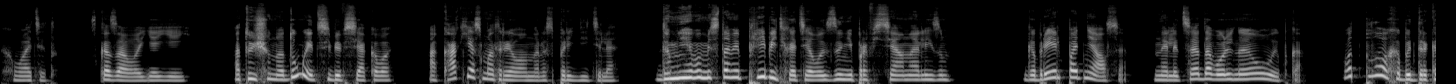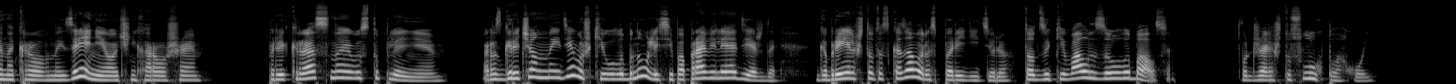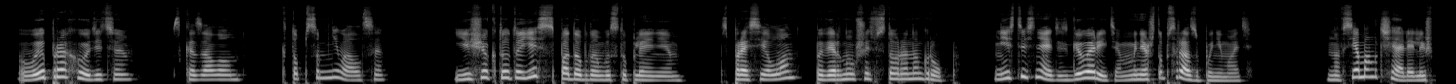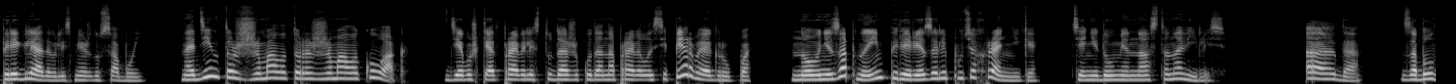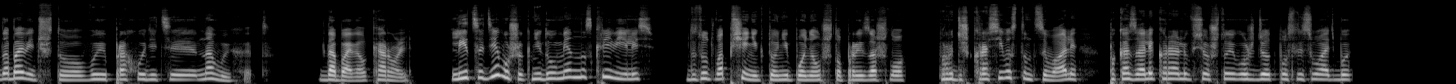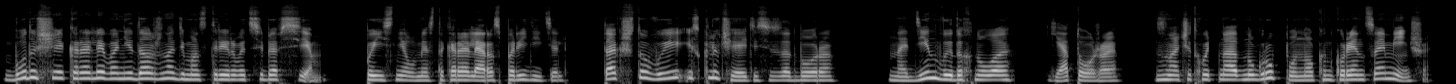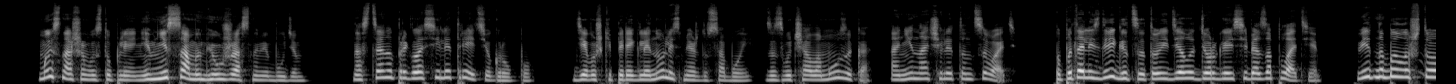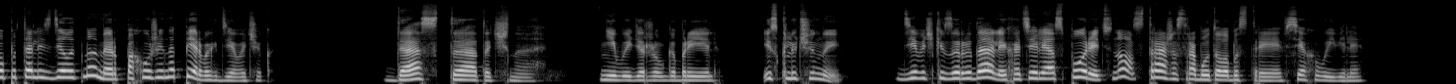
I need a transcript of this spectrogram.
«Хватит», — сказала я ей. «А то еще надумает себе всякого. А как я смотрела на распорядителя? Да мне его местами прибить хотелось за непрофессионализм». Габриэль поднялся. На лице довольная улыбка. Вот плохо быть драконокровной, зрение очень хорошее. Прекрасное выступление. Разгоряченные девушки улыбнулись и поправили одежды. Габриэль что-то сказал распорядителю, тот закивал и заулыбался. Вот жаль, что слух плохой. «Вы проходите», — сказал он. Кто б сомневался. «Еще кто-то есть с подобным выступлением?» — спросил он, повернувшись в сторону групп. «Не стесняйтесь, говорите, мне чтоб сразу понимать». Но все молчали, лишь переглядывались между собой. Надин то сжимала, то разжимала кулак. Девушки отправились туда же, куда направилась и первая группа, но внезапно им перерезали путь охранники. Те недоуменно остановились. «Ах, да. Забыл добавить, что вы проходите на выход», — добавил король. Лица девушек недоуменно скривились. Да тут вообще никто не понял, что произошло. Вроде ж красиво станцевали, показали королю все, что его ждет после свадьбы. «Будущая королева не должна демонстрировать себя всем», — пояснил вместо короля распорядитель. «Так что вы исключаетесь из отбора». Надин выдохнула. «Я тоже. Значит, хоть на одну группу, но конкуренция меньше. Мы с нашим выступлением не самыми ужасными будем». На сцену пригласили третью группу. Девушки переглянулись между собой, зазвучала музыка, они начали танцевать. Попытались двигаться, то и дело дергая себя за платье. Видно было, что пытались сделать номер, похожий на первых девочек. «Достаточно», — не выдержал Габриэль. «Исключены». Девочки зарыдали, хотели оспорить, но стража сработала быстрее, всех вывели.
